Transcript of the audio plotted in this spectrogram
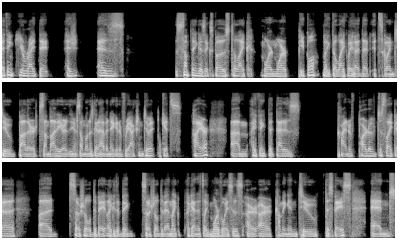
I think you're right that as as something is exposed to like more and more people like the likelihood that it's going to bother somebody or you know someone is going to have a negative reaction to it gets higher. Um i think that that is kind of part of just like a a social debate like it's a big social debate like again it's like more voices are are coming into the space and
